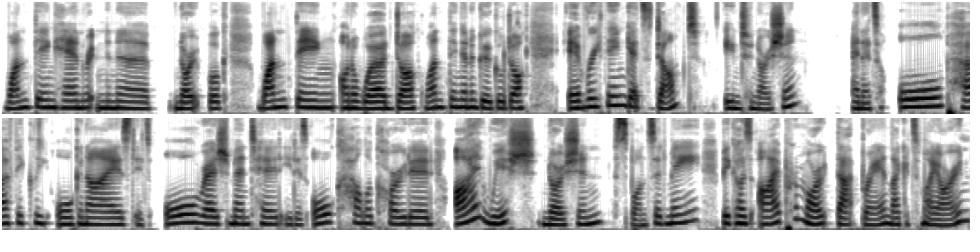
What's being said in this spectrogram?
one thing handwritten in a notebook, one thing on a Word doc, one thing in a Google Doc, everything gets dumped into Notion and it's all perfectly organized, it's all regimented, it is all color coded. I wish Notion sponsored me because I promote that brand like it's my own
